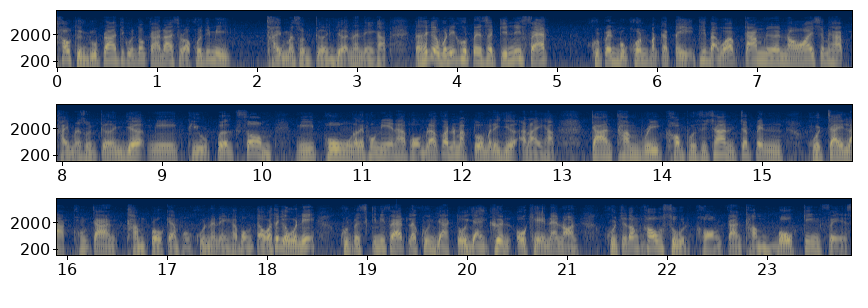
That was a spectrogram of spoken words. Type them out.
เข้าถึงรูปร่างที่คุณต้องการได้สำหรับคนที่มีไขมันส่วนเกินเยอะนั่นเองครับ แต่ถ้าเกิดวันนี้คุณเป็นสกินนี่แฟต คุณเป็นบุคคลปกติที่แบบว่ากล้ามเนื้อน้อยใช่ไหมครับไขมันส่วนเกินเยอะมีผิวเปลือกส้ม มีพุงอะไรพวกนี้นะครับผมแล้วก็น้ำหนักตัวไม่ได้เยอะอะไรครับ การทำ recomposition จะเป็นหัวใจหลักของการทำโปรแกรมของคุณนั่นเองครับผมแต่ว่าถ้าเกิดวันนี้คุณเป็น skinny fat แล้วคุณอยากตัวใหญ่ขึ้นโอเคแน่นอน คุณจะต้องเข้าสูตรของการทำ bulking phase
